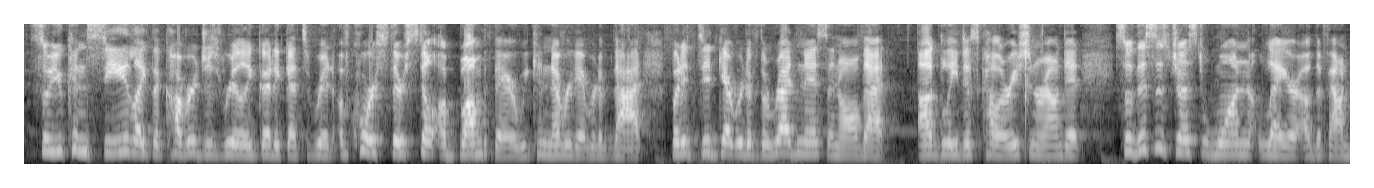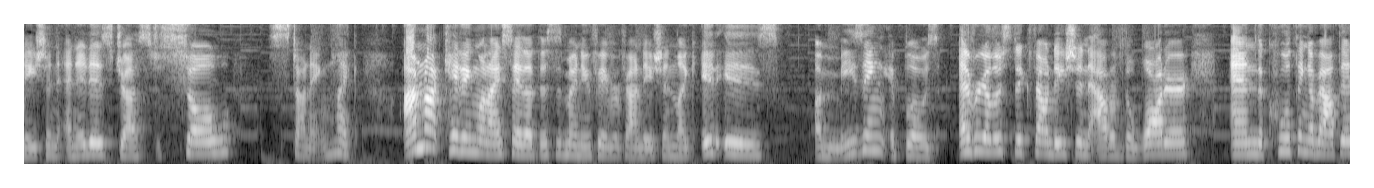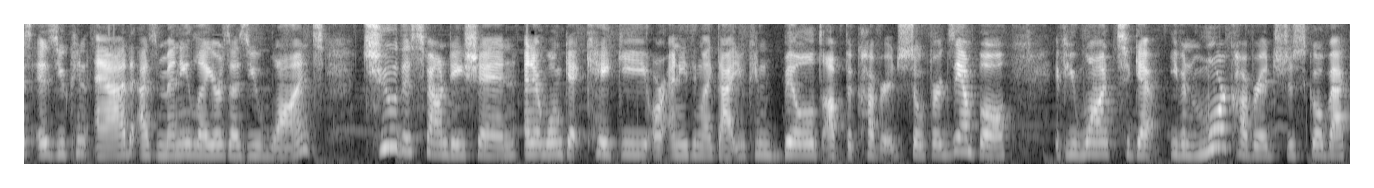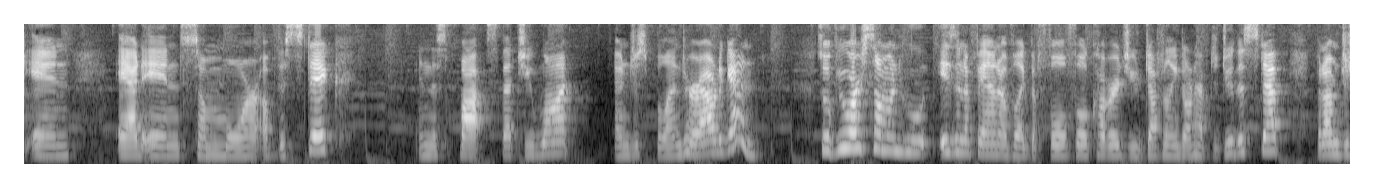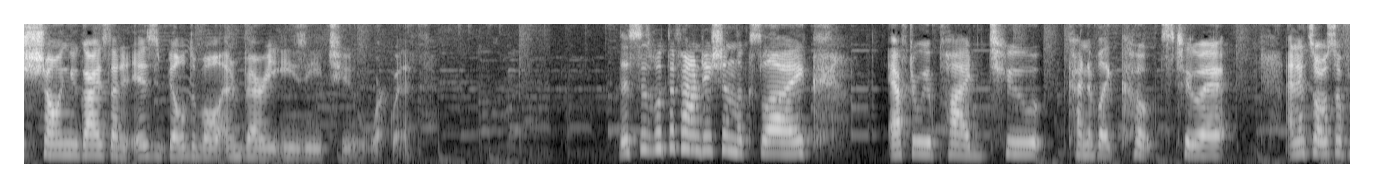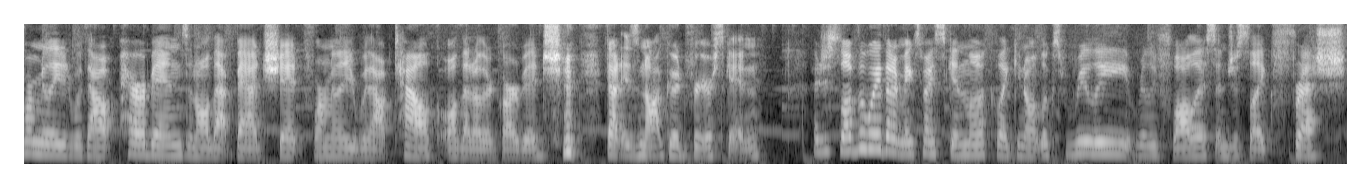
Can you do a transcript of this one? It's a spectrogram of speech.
So you can see like the coverage is really good. It gets rid, of course there's still a bump there. We can never get rid of that. But it did get rid of the redness and all that ugly discoloration around it. So this is just one layer of the foundation and it is just so stunning. Like I'm not kidding when I say that this is my new favorite foundation. Like it is amazing. It blows every other stick foundation out of the water. And the cool thing about this is you can add as many layers as you want to this foundation and it won't get cakey or anything like that. You can build up the coverage. So for example, if you want to get even more coverage, just go back in, add in some more of the stick in the spots that you want and just blend her out again. So if you are someone who isn't a fan of like the full, full coverage, you definitely don't have to do this step, but I'm just showing you guys that it is buildable and very easy to work with. This is what the foundation looks like after we applied two kind of like coats to it. And it's also formulated without parabens and all that bad shit, formulated without talc, all that other garbage that is not good for your skin. I just love the way that it makes my skin look. Like, you know, it looks really, really flawless and just like fresh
